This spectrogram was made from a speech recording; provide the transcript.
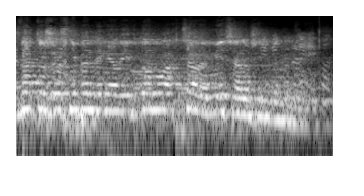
za to, że już nie będę miał jej w domu, a chciałem mieć, ale już nie będę. miał.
